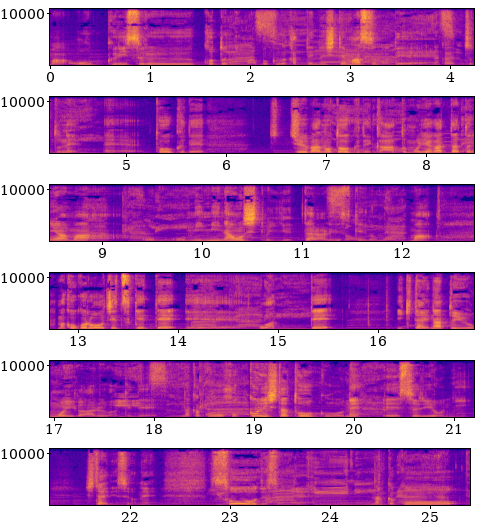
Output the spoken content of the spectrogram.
まあ、お送りすることに、まあ、僕が勝手にしてますので、なんかちょっとね、えートークで、中盤のトークでガーッと盛り上がった後には、まあ、おお耳直しと言ったらあれですけれども、まあ、まあ、心を落ち着けて、えー終わっていきたいなという思いがあるわけで、なんかこう、ほっこりしたトークをね、えーするようにしたいですよね。そうですよね。なんかこう、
